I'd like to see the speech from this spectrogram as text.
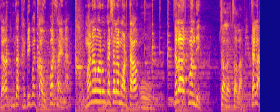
जरा तुमचा थर्टी चा उपास आहे ना मना मारून कशाला मोडता? हो? हो चला आतमध्ये. चला चला. चला.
